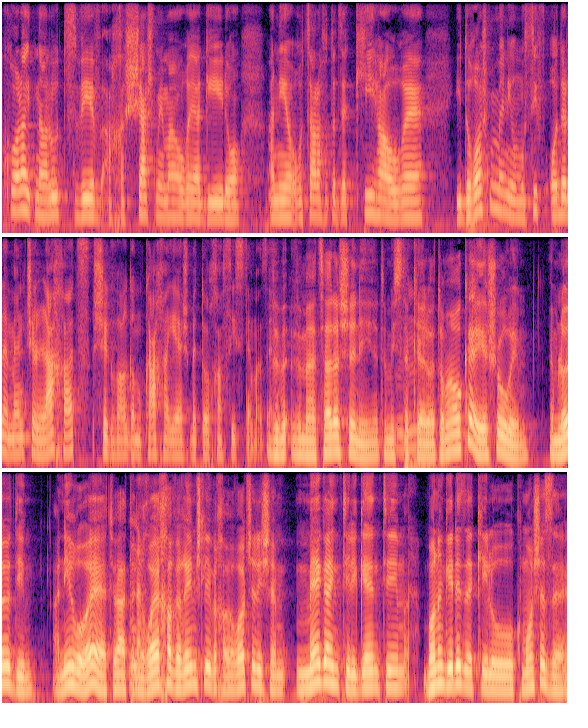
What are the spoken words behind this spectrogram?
כל ההתנהלות סביב החשש ממה ההורה יגיד, או אני רוצה לעשות את זה כי ההורה ידרוש ממני, הוא מוסיף עוד אלמנט של לחץ, שכבר גם ככה יש בתוך הסיסטם הזה. ומהצד השני, אתה מסתכל ואתה אומר, אוקיי, יש הורים, הם לא יודעים. אני רואה, את יודעת, אני נכון. רואה חברים שלי וחברות שלי שהם מגה אינטליגנטים. בוא נגיד את זה כאילו, כמו שזה,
